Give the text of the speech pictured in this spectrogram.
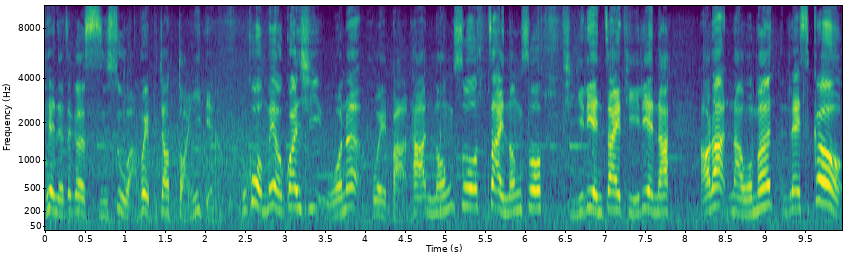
片的这个时速啊会比较短一点，不过没有关系，我呢会把它浓缩再浓缩，提炼再提炼呐。好了，那我们 Let's go。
